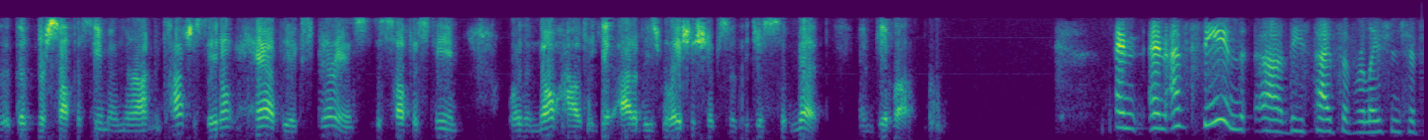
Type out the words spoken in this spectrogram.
the, the, their self-esteem and their unconscious. They don't have the experience, the self-esteem, or the know-how to get out of these relationships, so they just submit and give up. And and I've seen uh, these types of relationships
